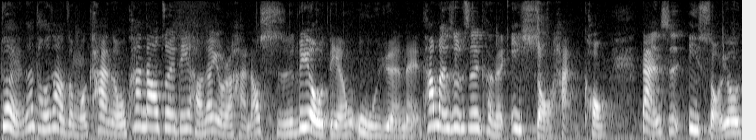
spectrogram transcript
对，那头场怎么看呢？我看到最低好像有人喊到十六点五元呢，他们是不是可能一手喊空，但是一手又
